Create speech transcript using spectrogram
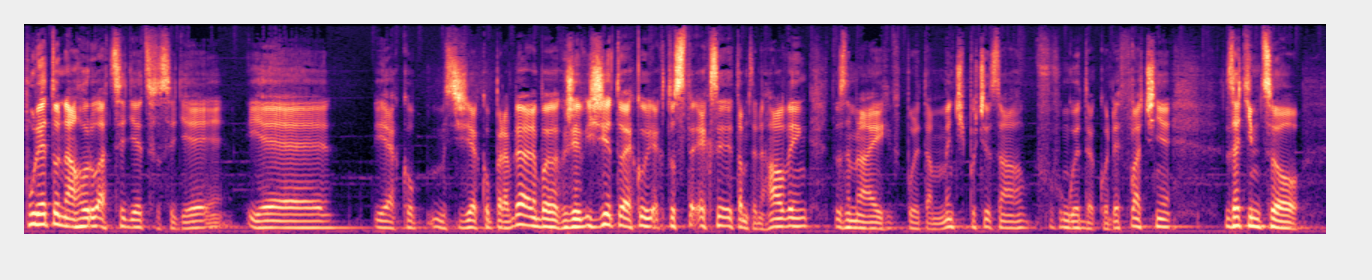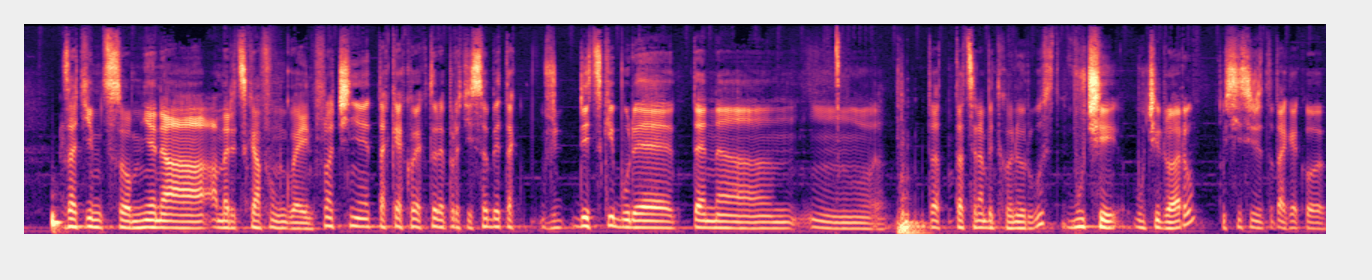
půjde to nahoru a se děje, co se děje, je, je jako, myslíš, že jako pravda? Nebo jako, že víš, že to jako, jak, to, jak se je tam ten halving, to znamená, že půjde tam menší počet, funguje to jako deflačně, zatímco Zatímco měna americká funguje inflačně, tak jako jak to jde proti sobě, tak vždycky bude ten, eh, mm, ta, ta cena bitcoinu růst vůči, vůči dolaru? Myslíš si, že to tak jako...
